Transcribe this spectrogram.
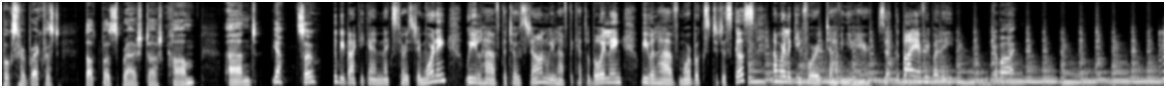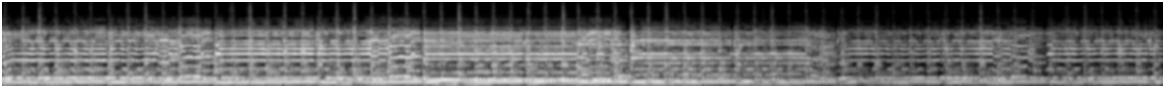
booksforbreakfast.buzzsprout.com. And yeah, so We'll be back again next Thursday morning. We'll have the toast on, we'll have the kettle boiling, we will have more books to discuss, and we're looking forward to having you here. So goodbye, everybody. goodbye.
